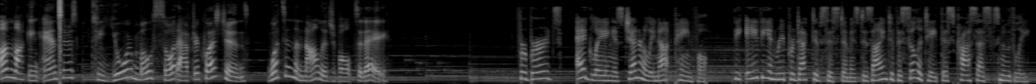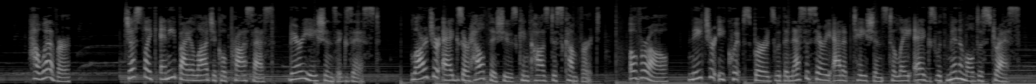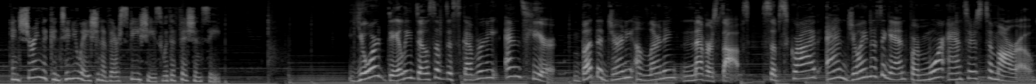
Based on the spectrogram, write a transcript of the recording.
unlocking answers to your most sought after questions. What's in the Knowledge Vault today? For birds, egg laying is generally not painful. The avian reproductive system is designed to facilitate this process smoothly. However, just like any biological process, variations exist. Larger eggs or health issues can cause discomfort. Overall, nature equips birds with the necessary adaptations to lay eggs with minimal distress, ensuring the continuation of their species with efficiency. Your daily dose of discovery ends here, but the journey of learning never stops. Subscribe and join us again for more answers tomorrow.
